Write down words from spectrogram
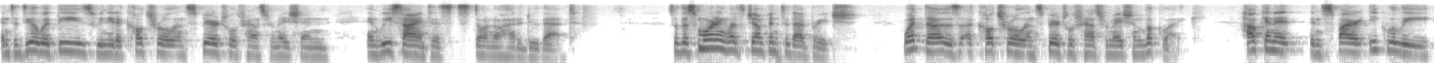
And to deal with these, we need a cultural and spiritual transformation, and we scientists don't know how to do that. So this morning, let's jump into that breach. What does a cultural and spiritual transformation look like? How can it inspire equally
